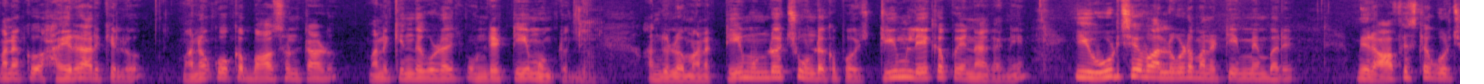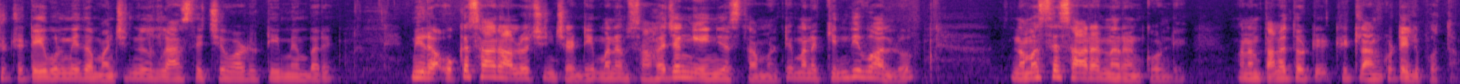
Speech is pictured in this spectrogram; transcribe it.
మనకు హైరార్కీలో మనకు ఒక బాస్ ఉంటాడు మన కింద కూడా ఉండే టీం ఉంటుంది. అందులో మన టీం ఉండొచ్చు ఉండకపోవచ్చు. టీం లేకపోయినా కానీ ఈ ఊడ్చే వాళ్ళు కూడా మన టీం మెంబరే. మీరు ఆఫీస్లో కూర్చుంటే టేబుల్ మీద మంచినీళ్ళ గ్లాస్ తెచ్చేవాడు టీం మెంబరే. మీరు ఒక్కసారి ఆలోచించండి మనం సహజంగా ఏం చేస్తామంటే మన కింది వాళ్ళు నమస్తే సార్ అన్నారు అనుకోండి మనం తలతోటి ఇట్లా అనుకుంటే వెళ్ళిపోతాం.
